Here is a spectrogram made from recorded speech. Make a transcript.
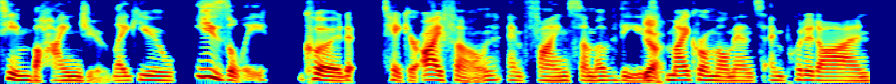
team behind you. Like you easily could take your iPhone and find some of these Yeah. micro moments and put it on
